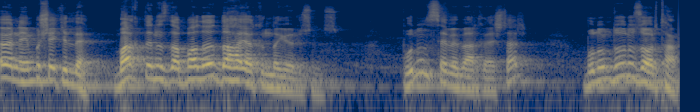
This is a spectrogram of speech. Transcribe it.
örneğin bu şekilde baktığınızda balığı daha yakında görürsünüz. Bunun sebebi arkadaşlar bulunduğunuz ortam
